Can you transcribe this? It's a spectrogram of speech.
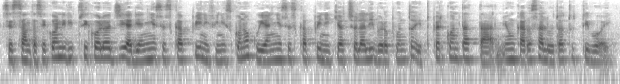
60 secondi di psicologia di Agnese Scappini finiscono qui, agnesescappini-libero.it per contattarmi. Un caro saluto a tutti voi.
